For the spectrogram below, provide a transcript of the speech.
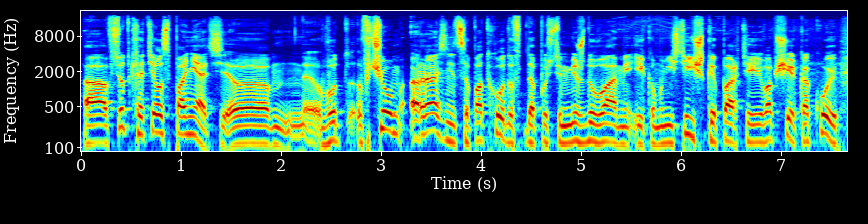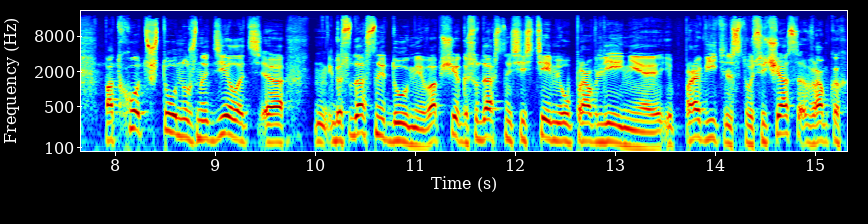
А, Все-таки хотелось понять, э, вот в чем разница подходов, допустим, между вами и коммунистической партией, и вообще какой подход, что нужно делать э, Государственной Думе, вообще государственной системе управления и правительству сейчас в рамках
